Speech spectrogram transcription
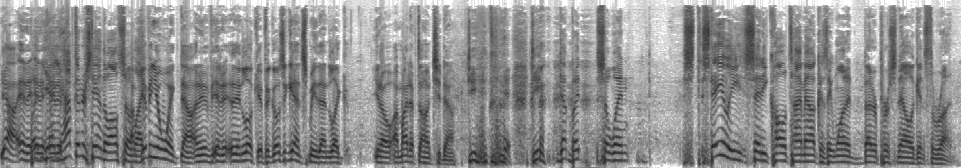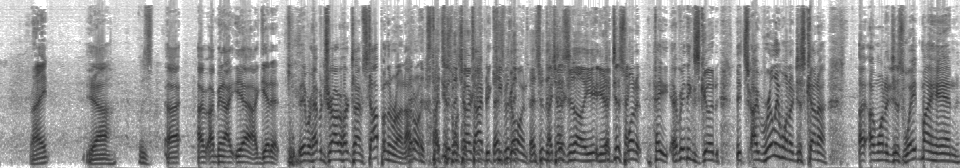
yeah, and, but and, yeah, and you if, have to understand though. Also, I'm like, giving you a wink now, and, if, and, and, look, if it goes against me, then like, you know, I might have to hunt you down. Do you, do you, but so when Staley said he called timeout because they wanted better personnel against the run, right? Yeah. Was uh, I, I, mean, I, yeah, I get it. They were having a hard time stopping the run. I don't. That's, I just want the, Chargers, the time to keep going. The, that's been the Chargers just, all year. I just want to. Hey, everything's good. It's. I really want to just kind of. I, I want to just wave my hand,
